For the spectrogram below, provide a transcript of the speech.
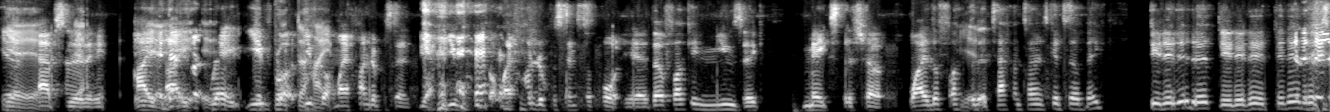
Yeah, yeah, Absolutely. I, Yeah, I, it- Ray, you've brought got you've hype. got my hundred percent. Yeah, you've, you've got my hundred percent support here. The fucking music makes the show. Why the fuck did Yeah. Attack on Titan get so big? It's,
